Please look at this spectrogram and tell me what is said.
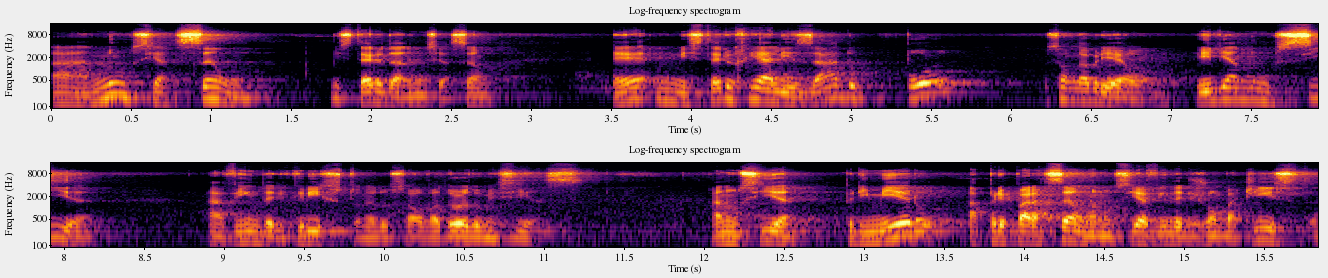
A anunciação, mistério da anunciação, é um mistério realizado por São Gabriel. Ele anuncia a vinda de Cristo, né, do Salvador, do Messias. Anuncia primeiro a preparação, anuncia a vinda de João Batista,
